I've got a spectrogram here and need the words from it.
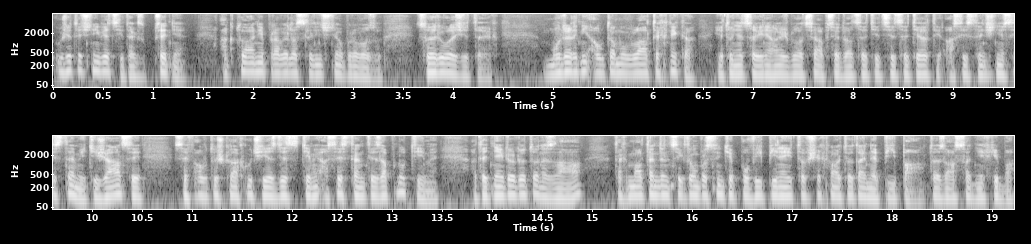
užitečných věcí. Tak předně, aktuálně pravidla silničního provozu. Co je důležité? Moderní automobilová technika. Je to něco jiného, než bylo třeba před 20-30 lety. Asistenční systémy. Ti žáci se v autoškolách učí jezdit s těmi asistenty zapnutými. A teď někdo, kdo to nezná, tak má tendenci k tomu prostě tě povypínej to všechno, ať to tady nepípá. To je zásadní chyba.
